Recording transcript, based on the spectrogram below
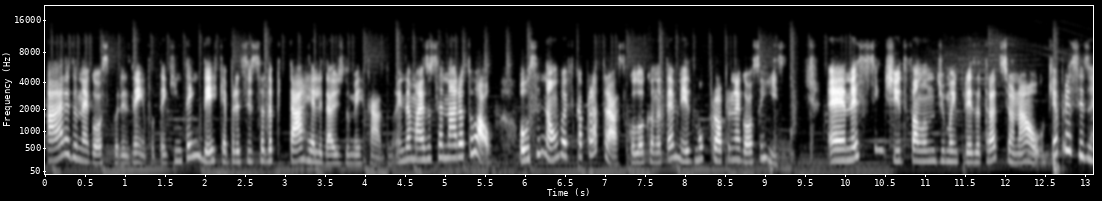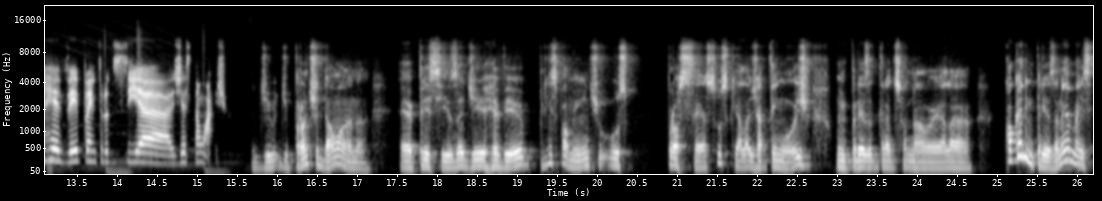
A área do negócio, por exemplo, tem que entender que é preciso se adaptar à realidade do mercado, ainda mais no cenário atual, ou senão vai ficar para trás, colocando até mesmo o próprio negócio em risco. É, nesse sentido, falando de uma empresa tradicional, o que é preciso rever para introduzir a gestão ágil? De, de prontidão, Ana, é, precisa de rever principalmente os processos que ela já tem hoje. Uma empresa tradicional, ela qualquer empresa, né? Mas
